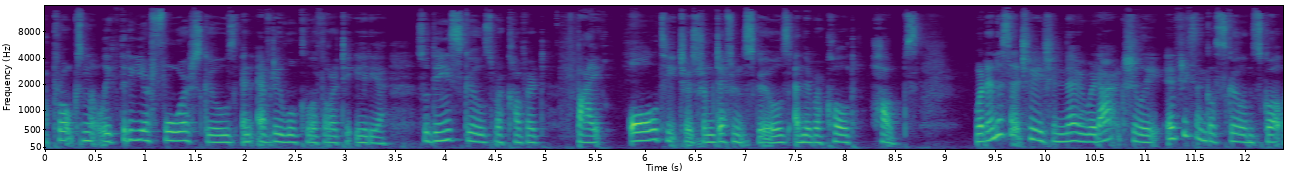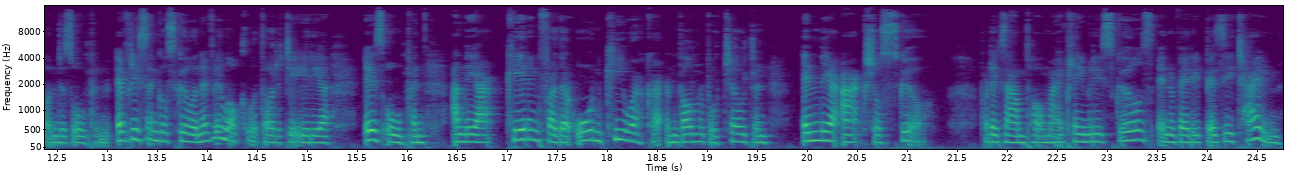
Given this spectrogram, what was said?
approximately three or four schools in every local authority area. So these schools were covered by all teachers from different schools and they were called hubs. We're in a situation now where actually every single school in Scotland is open. Every single school in every local authority area is open and they are caring for their own key worker and vulnerable children in their actual school. For example, my primary school's in a very busy town.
